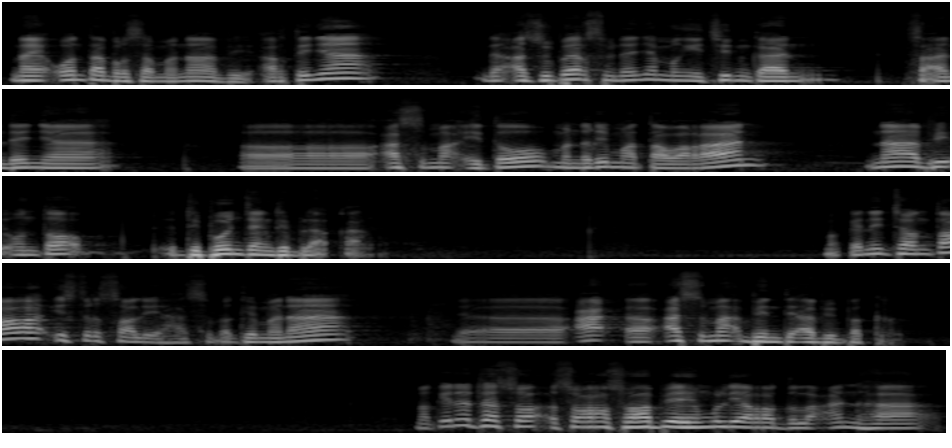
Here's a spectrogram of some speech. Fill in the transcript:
naik unta bersama Nabi. Artinya, Azubair sebenarnya mengizinkan seandainya uh, Asma itu menerima tawaran Nabi untuk dibonceng di belakang. Maka ini contoh istri salihah sebagaimana ya, Asma binti Abi Bakar. Maka ada seorang sahabat yang mulia radhiallahu anha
